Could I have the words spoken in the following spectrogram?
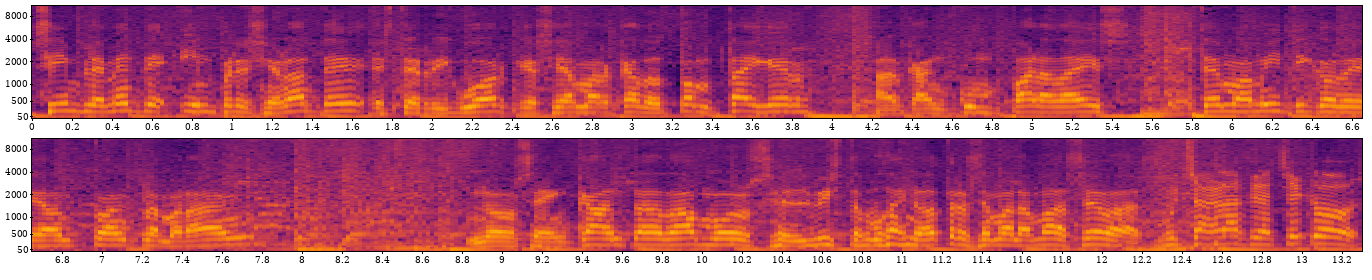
Simplemente impresionante este reward que se ha marcado Tom Tiger al Cancún Paradise, tema mítico de Antoine Clamaran. Nos encanta, damos el visto bueno otra semana más, Sebas. Muchas gracias, chicos.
